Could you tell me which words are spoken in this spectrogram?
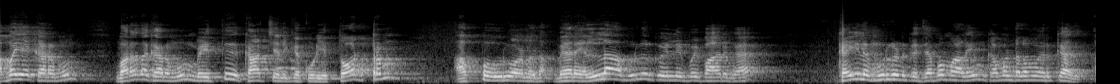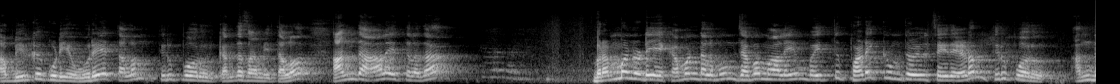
அபயகரமும் வரதகரமும் வைத்து காட்சி அளிக்கக்கூடிய தோற்றம் அப்போ உருவானதான் வேற எல்லா முருகர் கோயிலையும் போய் பாருங்க. கையில முருகனுக்கு ஜபமாலையும் கமண்டலமும் இருக்காது. அப்படி இருக்கக்கூடிய ஒரே தலம் திருப்போரூர் கந்தசாமி தலம். அந்த ஆலயத்துல தான் பிரம்மனுடைய கமண்டலமும் ஜபமாலையும் வைத்து படைக்கும் தொழில் செய்த இடம் திருப்போரூர். அந்த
